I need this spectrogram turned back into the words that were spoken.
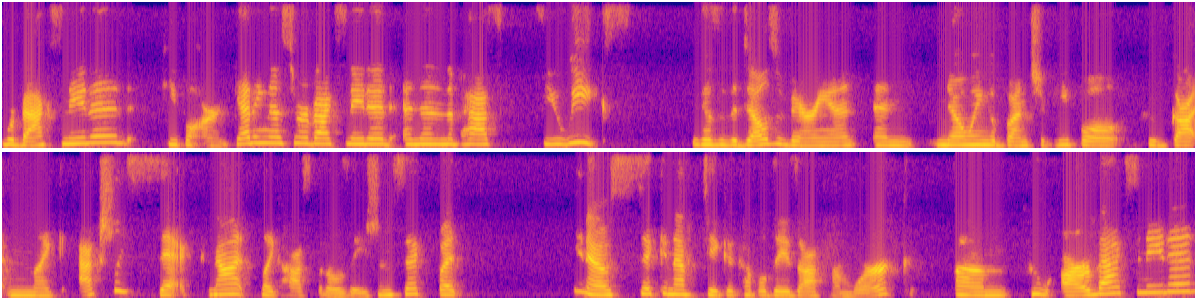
we're vaccinated, people aren't getting us who are vaccinated. And then in the past few weeks, because of the Delta variant and knowing a bunch of people who've gotten like actually sick, not like hospitalization sick, but you know, sick enough to take a couple days off from work, um, who are vaccinated,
